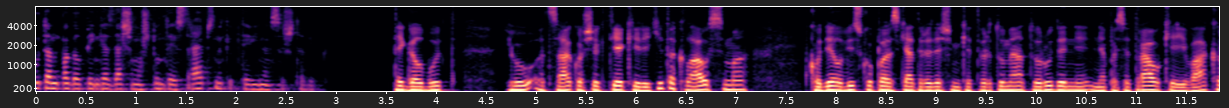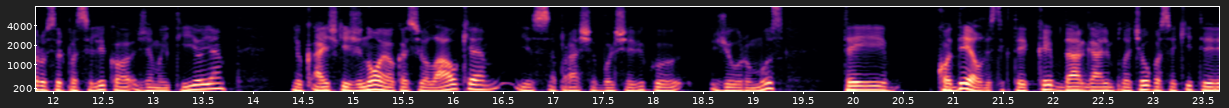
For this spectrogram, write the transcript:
būtent pagal 58 straipsnį kaip tėvynės išdavikai. Tai galbūt jau atsako šiek tiek ir į kitą klausimą, kodėl viskupas 44 metų rudenį nepasitraukė į vakarus ir pasiliko Žemaitijoje, juk aiškiai žinojo, kas jo laukia, jis aprašė bolševikų žiaurumus, tai kodėl vis tik tai, kaip dar galim plačiau pasakyti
